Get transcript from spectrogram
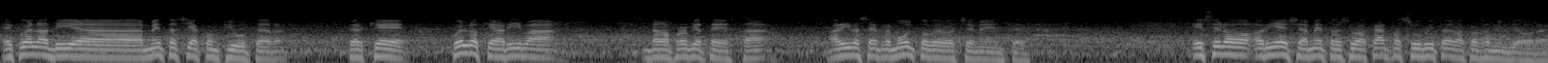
è quella di eh, mettersi a computer, perché quello che arriva dalla propria testa arriva sempre molto velocemente e se lo riesce a mettere sulla carta subito è la cosa migliore.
